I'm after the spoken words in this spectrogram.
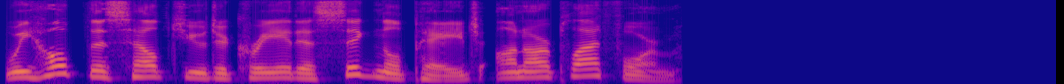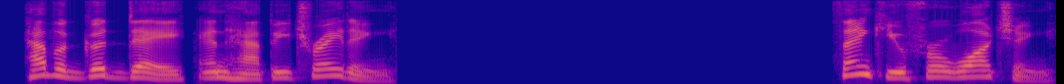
We hope this helped you to create a signal page on our platform. Have a good day and happy trading. Thank you for watching.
